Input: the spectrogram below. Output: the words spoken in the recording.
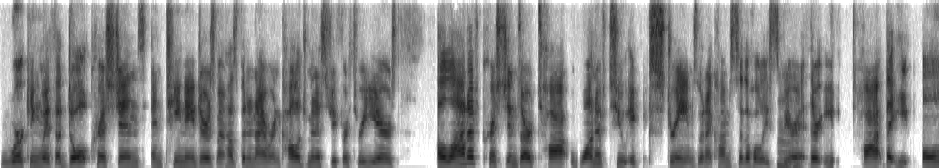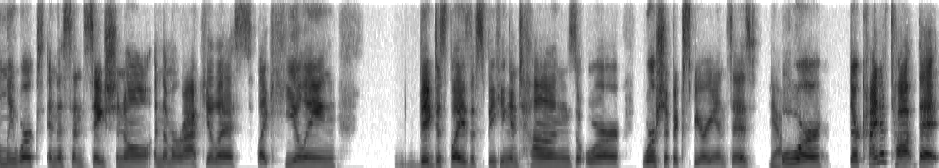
working with adult Christians and teenagers, my husband and I were in college ministry for three years a lot of Christians are taught one of two extremes when it comes to the Holy hmm. Spirit. Mm. They're either taught that he only works in the sensational and the miraculous, like healing, big displays of speaking in tongues or worship experiences, yeah. or they're kind of taught that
